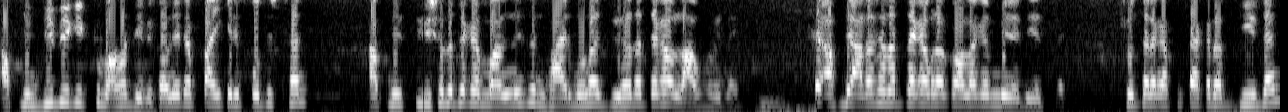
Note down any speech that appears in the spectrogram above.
আপনি বিবেকে একটু বাধা দিবে কারণ এটা পাইকারি প্রতিষ্ঠান। আপনি তিরিশ হাজার টাকার মাল নিয়েছেন ভাইয়ের মনে হয় দুই হাজার টাকাও লাভ হয় নাই। আপনি আঠাশ হাজার টাকা আপনার কল আগে মেরে দিয়েছে। সুতরাং আপনি টাকাটা দিয়ে দেন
